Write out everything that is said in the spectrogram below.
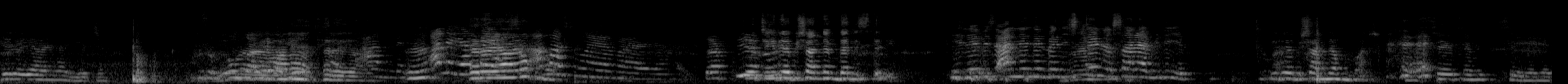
Tereyağıyla yiyeceğim. Kızım onlar ne var? Bana tereyağı. Anne Tereyağı yok mu? Bir şey annemden istedim. Yine biz annenden ben istemiyor sana bileyim. Bir bir annem var. Sevsem hiç sevmeme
